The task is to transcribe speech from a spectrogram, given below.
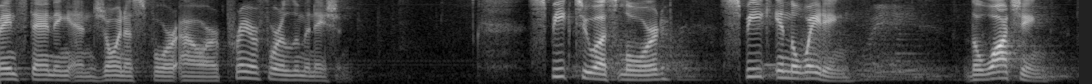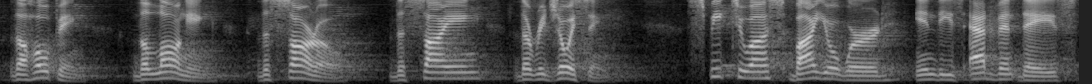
Remain standing and join us for our prayer for illumination. Speak to us, Lord. Speak in the waiting, the watching, the hoping, the longing, the sorrow, the sighing, the rejoicing. Speak to us by your word in these Advent days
